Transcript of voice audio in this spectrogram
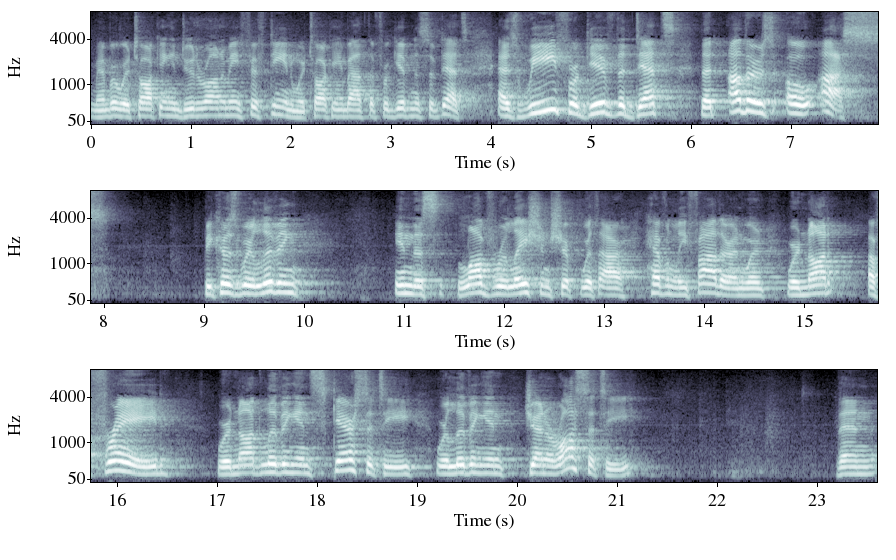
Remember, we're talking in Deuteronomy 15, we're talking about the forgiveness of debts. As we forgive the debts that others owe us, because we're living in this love relationship with our Heavenly Father and we're, we're not afraid, we're not living in scarcity, we're living in generosity, then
